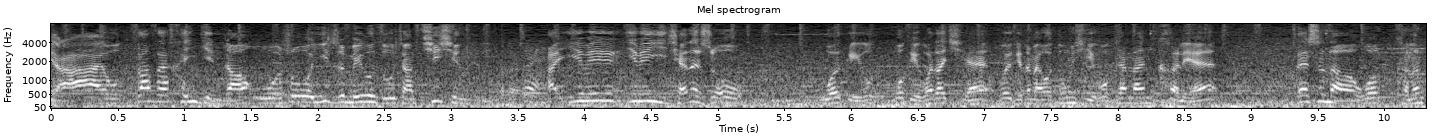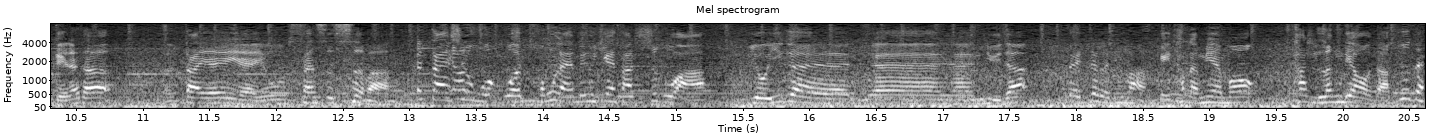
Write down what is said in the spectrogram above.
呀，我刚才很紧张，我说我一直没有走，想提醒你。对啊，因为因为以前的时候，我给我给过他钱，我也给他买过东西，我看他很可怜，但是呢，我可能给了他，呃大约也有三四次吧。但是我我从来没有见他吃过啊。有一个呃呃女的在这个地方给他的面包，他是扔掉的，就在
